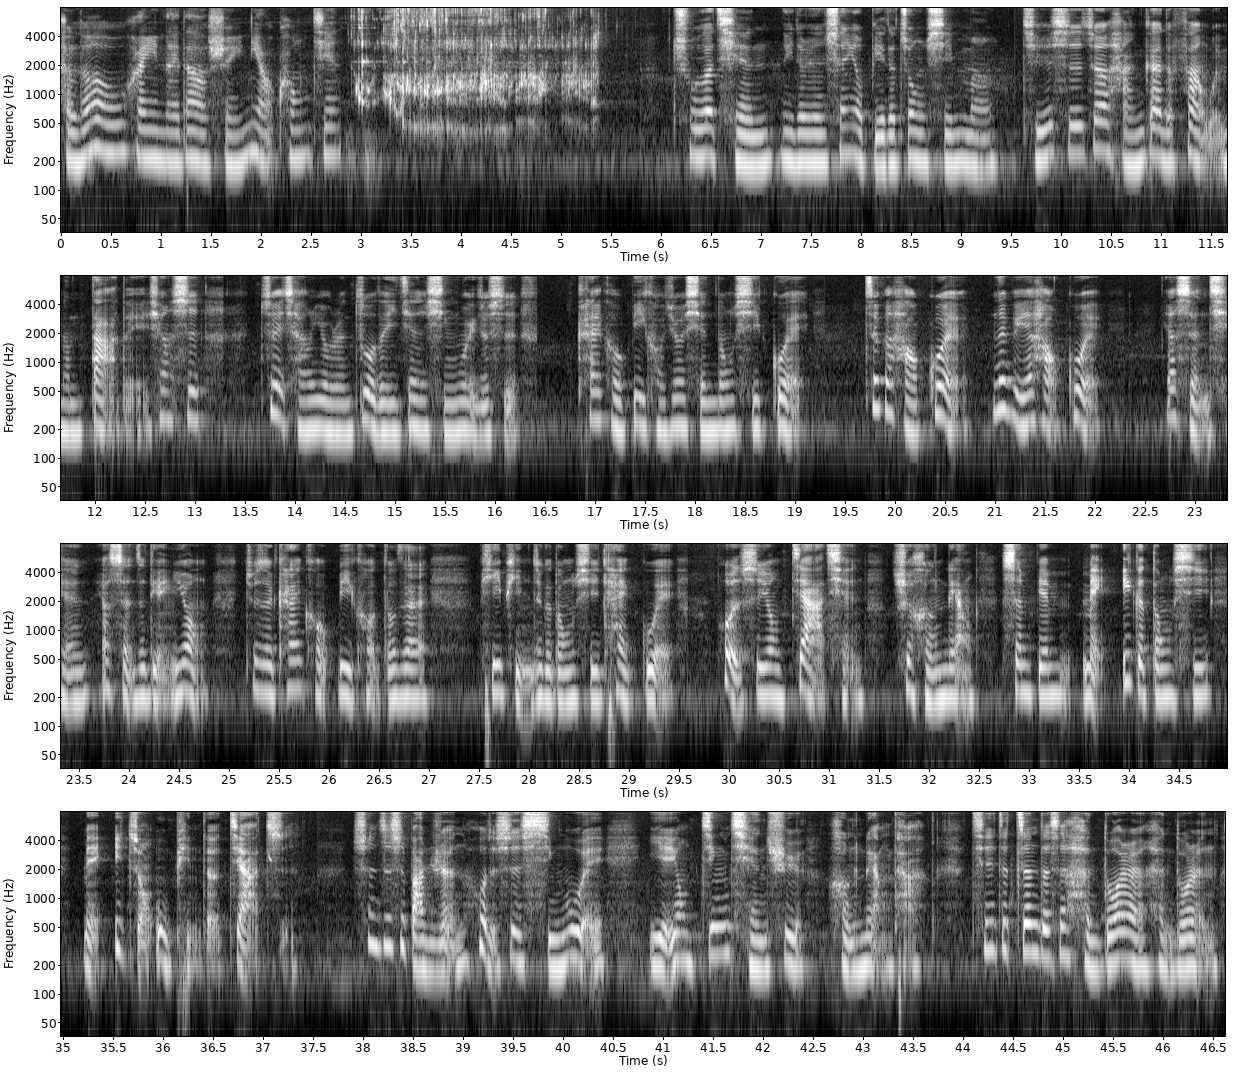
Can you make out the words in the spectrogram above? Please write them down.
Hello，欢迎来到水鸟空间。除了钱，你的人生有别的重心吗？其实这涵盖的范围蛮大的诶，像是最常有人做的一件行为就是开口闭口就嫌东西贵，这个好贵，那个也好贵，要省钱，要省着点用，就是开口闭口都在批评这个东西太贵。或者是用价钱去衡量身边每一个东西、每一种物品的价值，甚至是把人或者是行为也用金钱去衡量它。其实这真的是很多人、很多人，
